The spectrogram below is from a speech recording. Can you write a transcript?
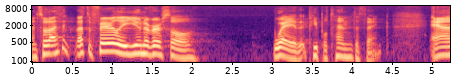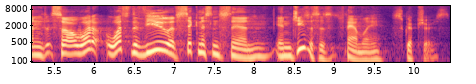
And so I think that's a fairly universal way that people tend to think. And so, what, what's the view of sickness and sin in Jesus' family scriptures?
